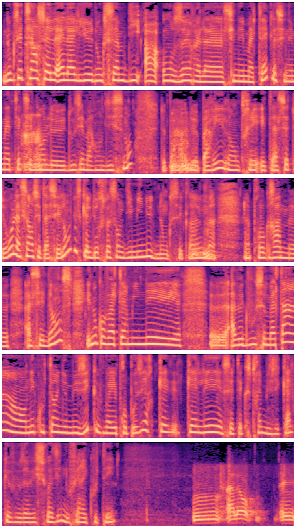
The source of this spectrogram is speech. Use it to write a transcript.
Donc cette séance, elle, elle a lieu donc samedi à 11h à la Cinémathèque. La Cinémathèque, c'est dans le 12e arrondissement de, Par- de Paris. L'entrée est à 7 euros. La séance est assez longue puisqu'elle dure 70 minutes, donc c'est quand même un, un programme euh, assez dense. Et donc on va terminer euh, avec vous ce matin en écoutant une musique que vous m'avez proposée. Alors, Quel, quel est cet extrait musical que vous avez choisi de nous faire écouter? Hum, alors, Et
